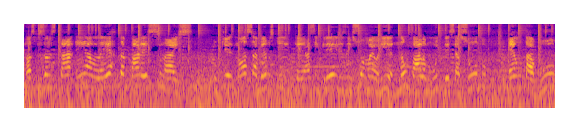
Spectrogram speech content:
nós precisamos estar em alerta para esses sinais. Porque nós sabemos que é, as igrejas, em sua maioria, não falam muito desse assunto, é um tabu,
